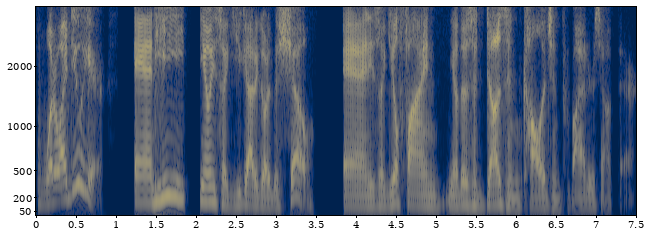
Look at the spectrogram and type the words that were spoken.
what do I do here? And he, you know, he's like, you got to go to the show. And he's like, you'll find, you know, there's a dozen collagen providers out there.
